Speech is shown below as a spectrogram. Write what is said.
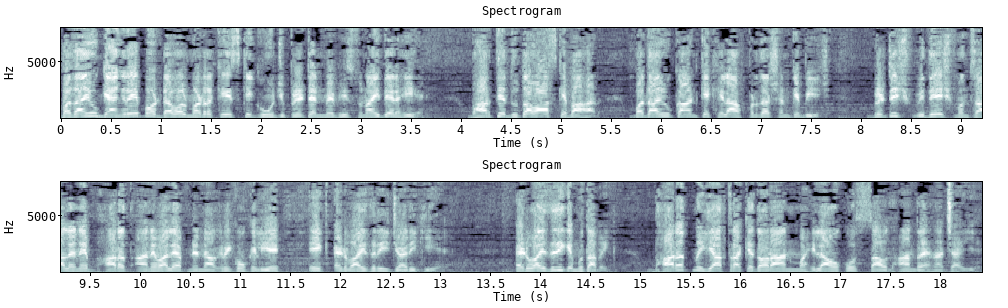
बदायूं गैंगरेप और डबल मर्डर केस की गूंज ब्रिटेन में भी सुनाई दे रही है। भारतीय दूतावास के बाहर, बदायूं कांड के खिलाफ प्रदर्शन के बीच, ब्रिटिश विदेश मंत्रालय ने भारत आने वाले अपने नागरिकों के लिए एक एडवाइजरी जारी की है। एडवाइजरी के मुताबिक, भारत में यात्रा के दौरान महिलाओं को सावधान रहना चाहिए।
